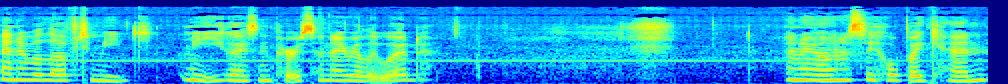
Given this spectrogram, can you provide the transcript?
And I would love to meet meet you guys in person, I really would. And I honestly hope I can.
